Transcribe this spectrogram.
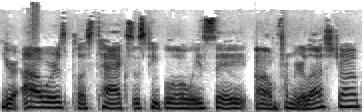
your hours plus tax, as people always say, um, from your last job?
